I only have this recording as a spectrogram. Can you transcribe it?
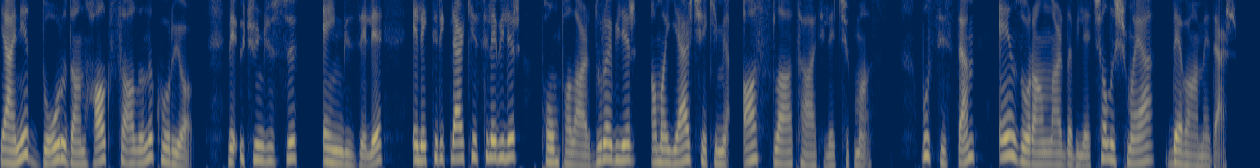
Yani doğrudan halk sağlığını koruyor. Ve üçüncüsü en güzeli elektrikler kesilebilir, pompalar durabilir ama yer çekimi asla tatile çıkmaz. Bu sistem en zor anlarda bile çalışmaya devam eder.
